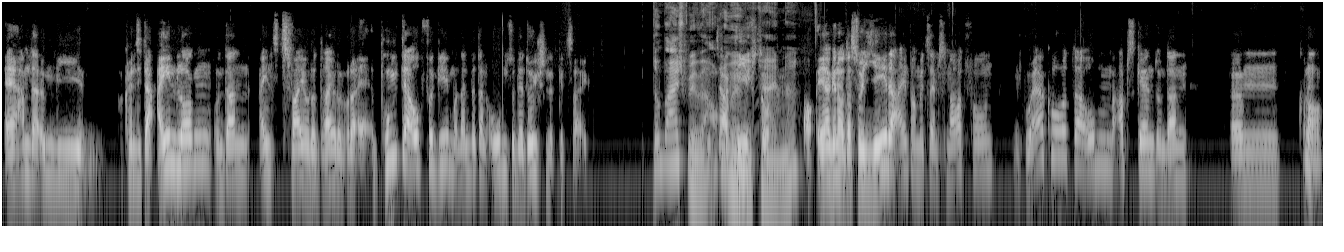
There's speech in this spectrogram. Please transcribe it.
äh, haben da irgendwie können sich da einloggen und dann eins, zwei oder drei oder, oder äh, Punkte auch vergeben und dann wird dann oben so der Durchschnitt gezeigt. Zum Beispiel, wäre auch eine Möglichkeit, so. ne? Oh, ja, genau, dass so jeder einfach mit seinem Smartphone einen QR-Code da oben abscannt und dann, ähm, genau,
